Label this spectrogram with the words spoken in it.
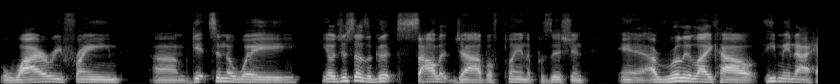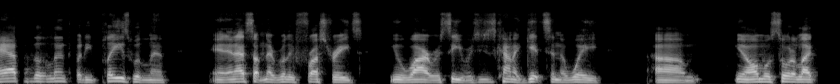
wiry frame, um, gets in the way, you know, just does a good solid job of playing the position. And I really like how he may not have the length, but he plays with length, and that's something that really frustrates you know wide receivers. He just kind of gets in the way. Um, you know, almost sort of like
